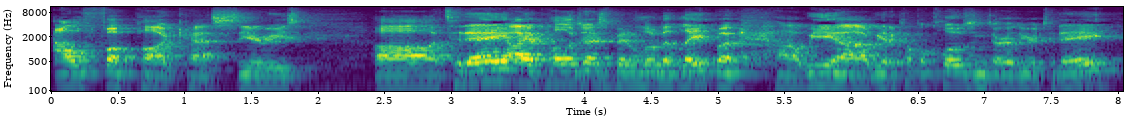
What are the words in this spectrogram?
Alpha podcast series. Uh, today, I apologize, it's been a little bit late, but uh, we, uh, we had a couple closings earlier today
